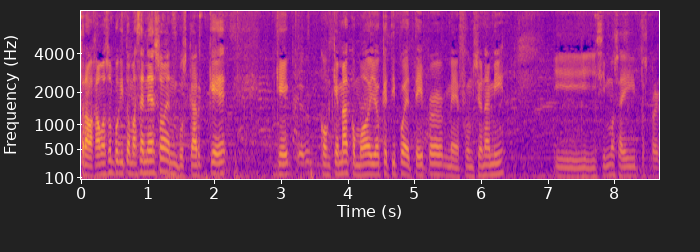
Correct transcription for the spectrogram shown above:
trabajamos un poquito más en eso, en buscar qué, qué, con qué me acomodo yo, qué tipo de taper me funciona a mí y hicimos ahí pues, pr-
